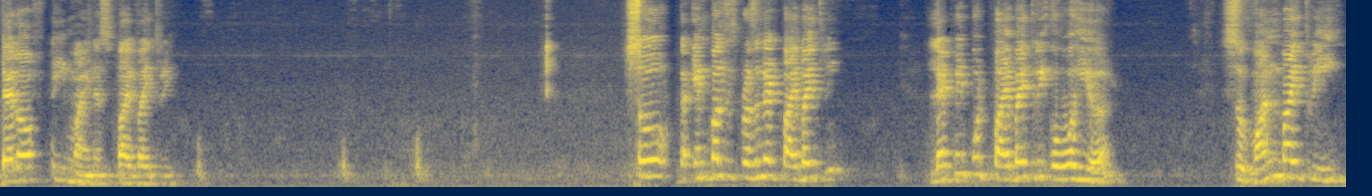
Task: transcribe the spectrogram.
del of t minus pi by 3. So the impulse is present at pi by 3. Let me put pi by 3 over here. So 1 by 3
